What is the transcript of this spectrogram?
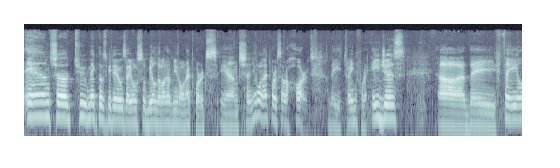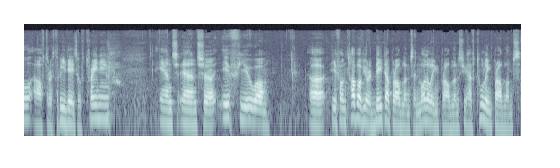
And to make those videos, I also build a lot of neural networks. And neural networks are hard. They train for ages. Uh, they fail after three days of training. And, and uh, if you, um, uh, if on top of your data problems and modeling problems, you have tooling problems,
